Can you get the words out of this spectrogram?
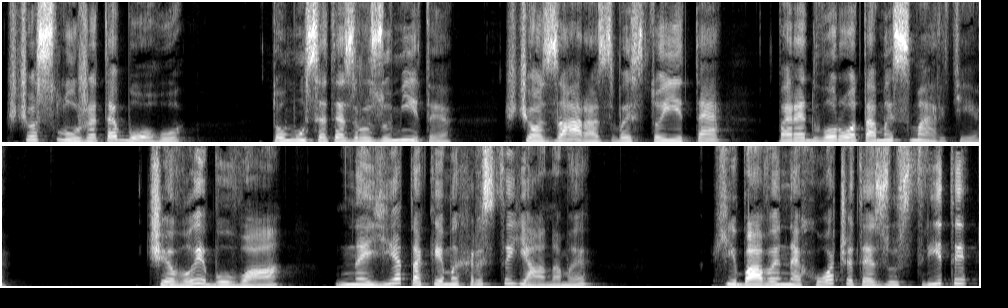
що служите Богу, то мусите зрозуміти, що зараз ви стоїте перед воротами смерті. Чи ви, бува, не є такими християнами? Хіба ви не хочете зустріти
